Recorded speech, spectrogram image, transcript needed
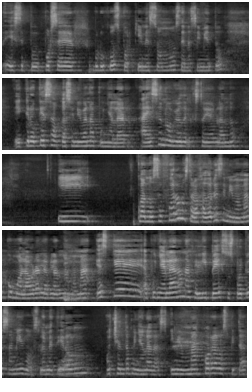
este, por, por ser brujos, por quienes somos de nacimiento. Eh, creo que esa ocasión iban a apuñalar a ese novio del que estoy hablando. Y cuando se fueron los trabajadores de mi mamá, como a la hora le hablaron a mamá, es que apuñalaron a Felipe, sus propios amigos, le metieron 80 puñaladas y mi mamá corre al hospital.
